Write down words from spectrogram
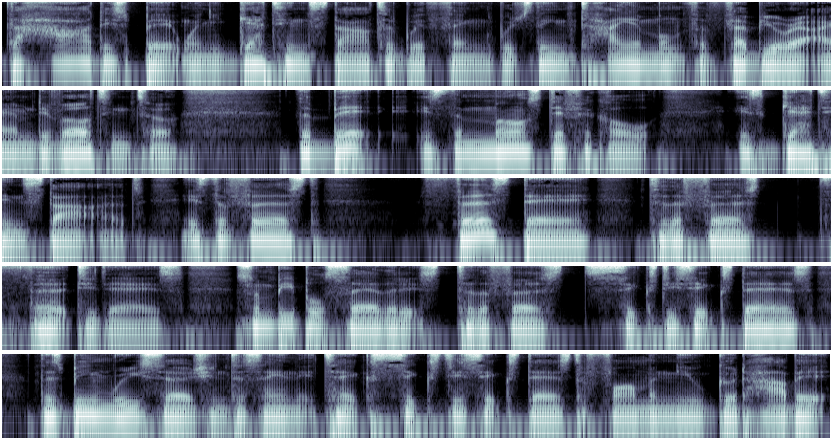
the hardest bit when you're getting started with things, which the entire month of February I am devoting to, the bit is the most difficult is getting started. It's the first first day to the first 30 days. Some people say that it's to the first 66 days. There's been research into saying it takes 66 days to form a new good habit.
